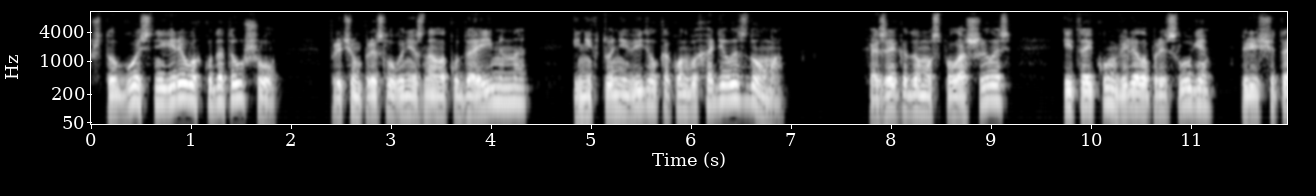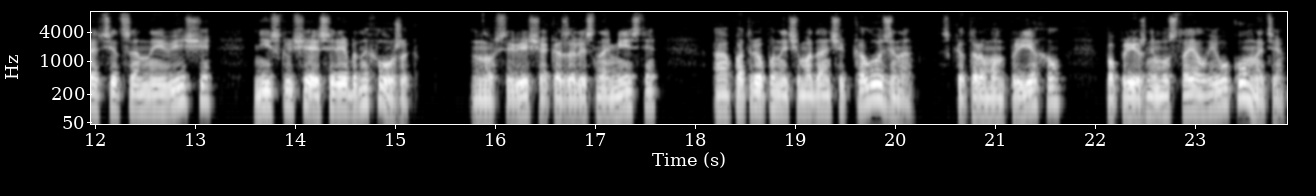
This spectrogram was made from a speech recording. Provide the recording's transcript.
что гость Снегиревых куда-то ушел, причем прислуга не знала, куда именно, и никто не видел, как он выходил из дома. Хозяйка дома всполошилась и тайком велела прислуге пересчитать все ценные вещи, не исключая серебряных ложек. Но все вещи оказались на месте, а потрепанный чемоданчик Колозина, с которым он приехал, по-прежнему стоял в его комнате.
